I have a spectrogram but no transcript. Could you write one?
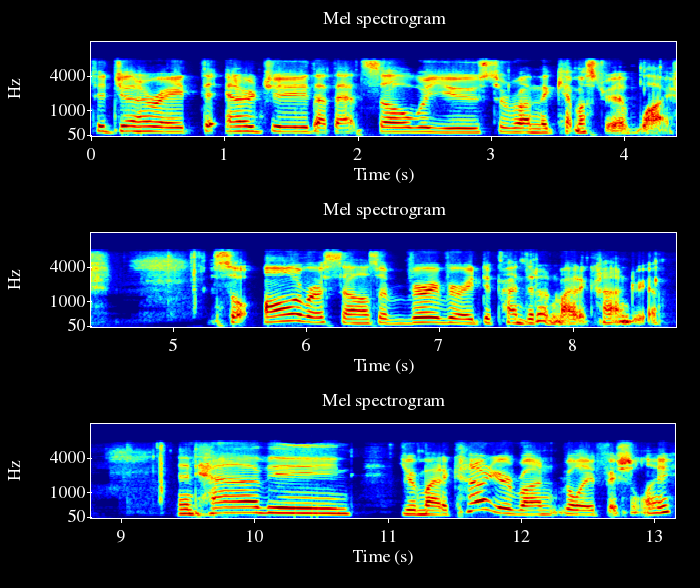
to generate the energy that that cell will use to run the chemistry of life. So all of our cells are very, very dependent on mitochondria. And having your mitochondria run really efficiently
